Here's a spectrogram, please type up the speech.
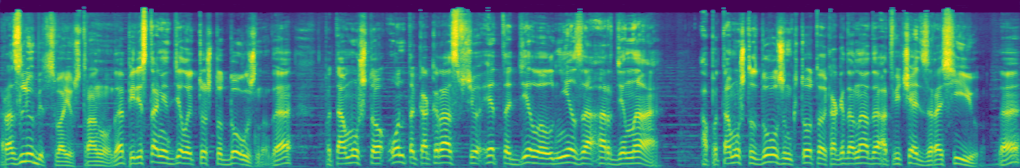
разлюбит свою страну, да, перестанет делать то, что должно, да, потому что он-то как раз все это делал не за ордена, а потому что должен кто-то, когда надо, отвечать за Россию, да.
